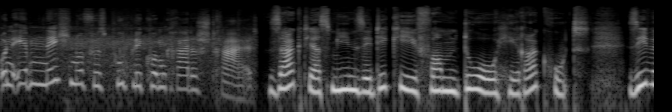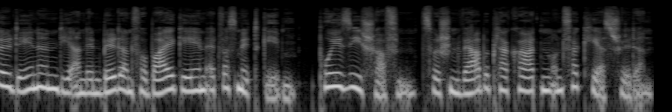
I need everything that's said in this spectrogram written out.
und eben nicht nur fürs Publikum gerade strahlt. Sagt Jasmin Sedicki vom Duo Herakut. Sie will denen Menschen, die an den Bildern vorbeigehen, etwas mitgeben. Poesie schaffen zwischen Werbeplakaten und Verkehrsschildern.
